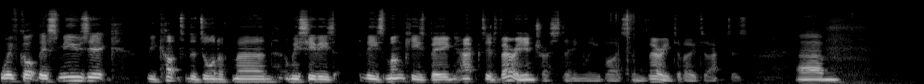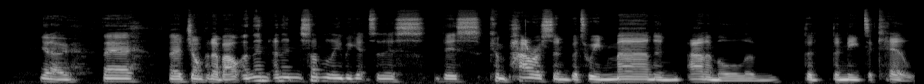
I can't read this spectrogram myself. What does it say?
we've got this music. We cut to the dawn of man, and we see these these monkeys being acted very interestingly by some very devoted actors. Um, you know, they're they're jumping about, and then and then suddenly we get to this this comparison between man and animal, and the the need to kill.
